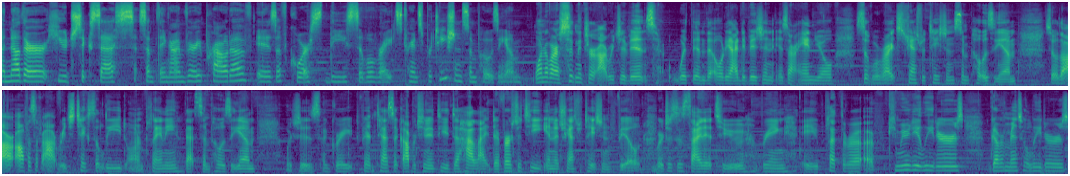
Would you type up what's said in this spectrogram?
Another huge success, something I'm very proud of, is of course the Civil Rights Transportation Symposium. One of our signature outreach events within the ODI division is our annual Civil Rights Transportation Symposium. So the, our Office of Outreach takes the lead on planning that symposium, which is a great, fantastic opportunity to highlight diversity in the transportation field. We're just excited to bring a plethora of community leaders, governmental leaders,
